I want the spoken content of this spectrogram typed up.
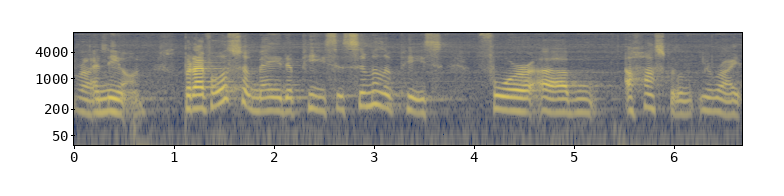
Right. and neon. But I've also made a piece, a similar piece, for um, a hospital, you're right,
